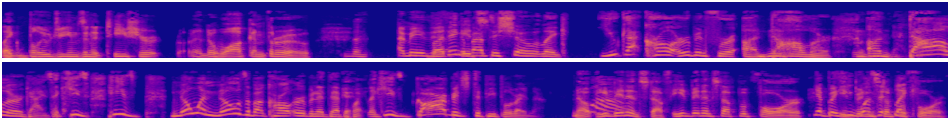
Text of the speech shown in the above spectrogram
like blue jeans and a t-shirt to walking through. I mean, the But thing about this show, like, you got Karl Urban for a Mhm. dollar, a Mhm. dollar, guys. Like he's, he's, no one knows about Karl Urban at that Okay. point. Like he's garbage to people right now. No, he'd been in stuff. He'd been in stuff before. Yeah, but He'd he been in wasn't stuff like, before.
